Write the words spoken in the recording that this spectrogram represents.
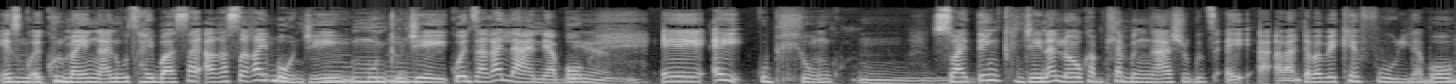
esiku- ekhuluma ngengane ukuthi hayibo asa- akasakayibo nje umuntu nje kwenzakalani yabo? Yeah. eh ey kubhlungu so i think nje nalokho mhlambe ngisho ukuthi ey abantu ababe careful yabo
